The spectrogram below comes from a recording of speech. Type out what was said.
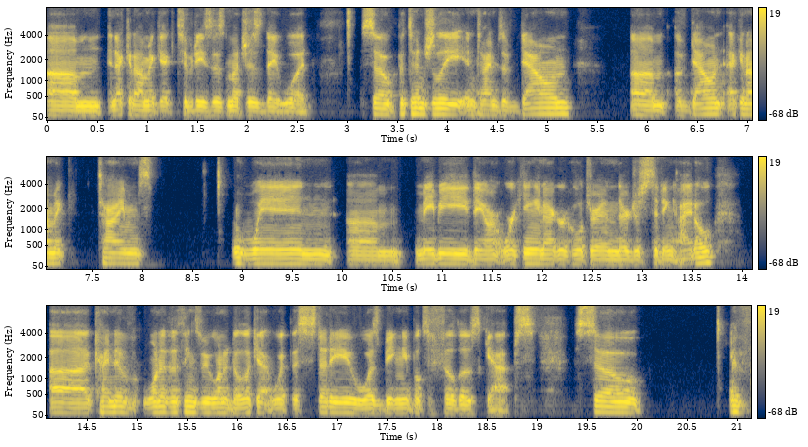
um, in economic activities as much as they would. So potentially in times of down, um, of down economic times when um, maybe they aren't working in agriculture and they're just sitting idle. Uh, kind of one of the things we wanted to look at with this study was being able to fill those gaps. So if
